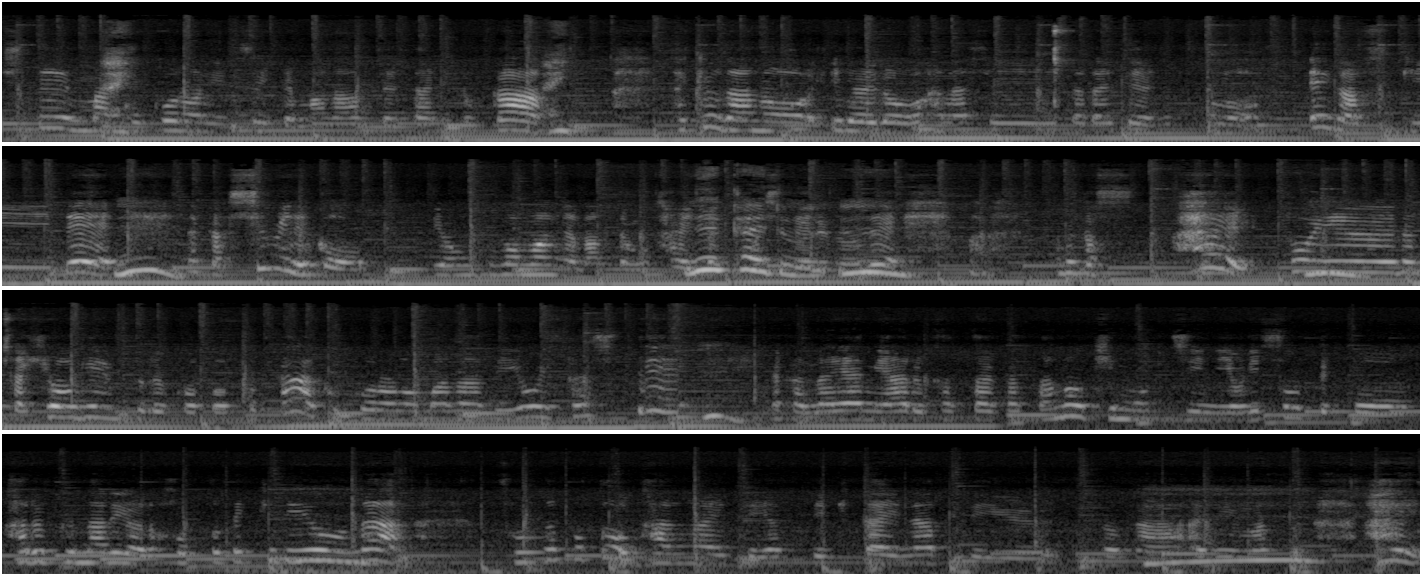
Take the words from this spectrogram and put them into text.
して、まあ、はい、心について学んでたりとか。はい先ほどあのいろいろお話しいただいたようにその絵が好きで、うん、なんか趣味でこう4コマ漫画なんても描いたりしてるので、ねなんかはいそういうなんか表現することとか、心の学びを生かして、なんか悩みある方々の気持ちに寄り添ってこう軽くなるようなほっとできるようなそんなことを考えてやっていきたいなっていうのがあります。はい、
